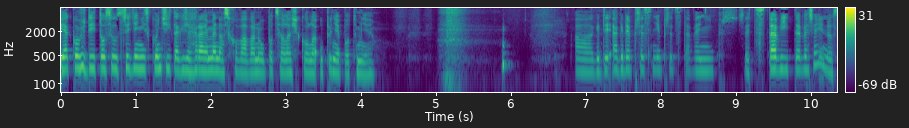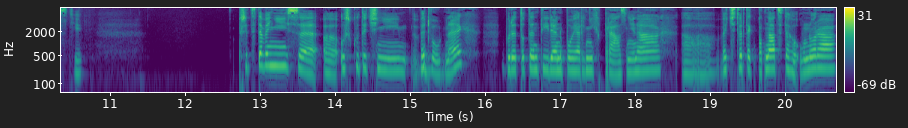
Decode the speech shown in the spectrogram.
jako vždy to soustředění skončí, takže hrajeme na schovávanou po celé škole úplně pod mě. A kdy a kde přesně představení představíte veřejnosti? Představení se uh, uskuteční ve dvou dnech. Bude to ten týden po jarních prázdninách. Uh, ve čtvrtek 15. února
